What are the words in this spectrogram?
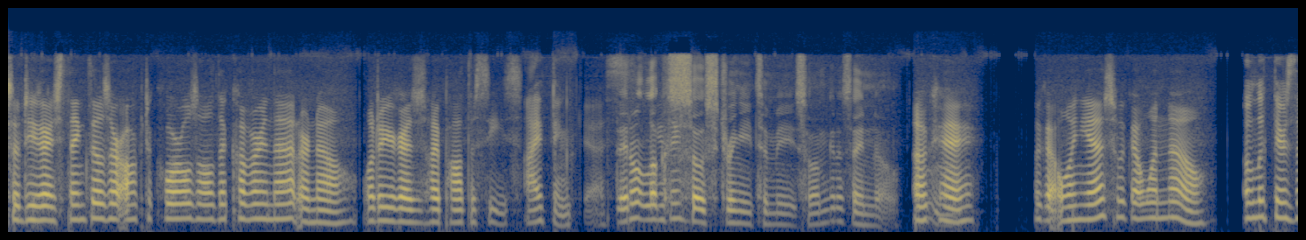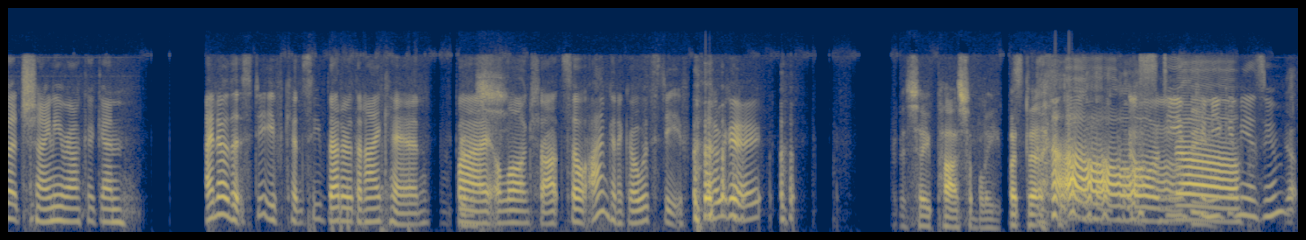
So do you guys think those are octocorals, all that covering that, or no? What are your guys' hypotheses? I think yes. They don't look think? so stringy to me, so I'm going to say no. Okay. We got one yes, we got one no. Oh, look, there's that shiny rock again. I know that Steve can see better than I can by a long shot, so I'm going to go with Steve. Okay. I'm gonna say possibly, but uh, oh, Steve, no. can you give me a zoom? Yep.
